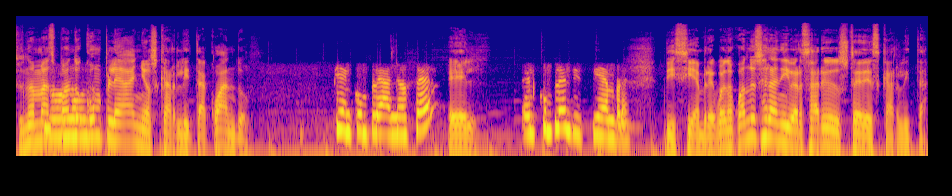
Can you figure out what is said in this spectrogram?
Tú nada más, no, ¿cuándo no. cumple años, Carlita? ¿Cuándo? ¿Quién cumpleaños él? Él. Él cumple en diciembre. Diciembre. Bueno, ¿cuándo es el aniversario de ustedes, Carlita?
